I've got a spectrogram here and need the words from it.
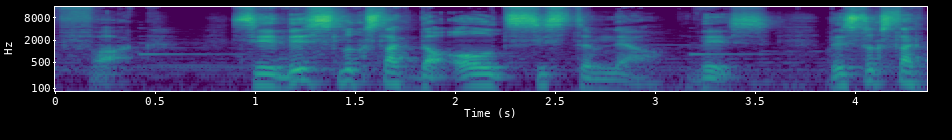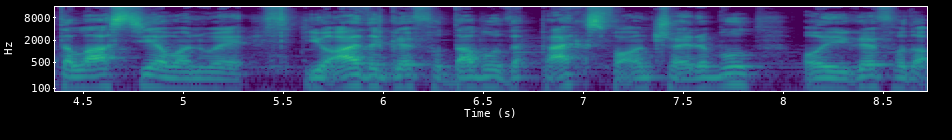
Fuck. See, this looks like the old system now. This. This looks like the last year one where you either go for double the packs for untradeable or you go for the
